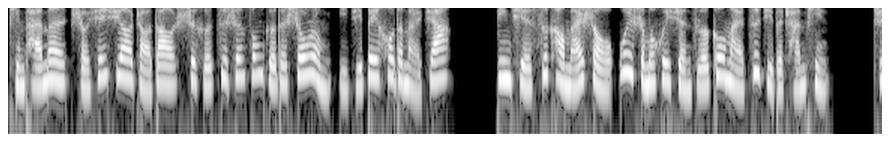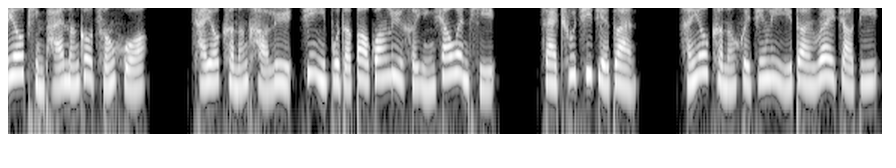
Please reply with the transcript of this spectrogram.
品牌们首先需要找到适合自身风格的 showroom 以及背后的买家，并且思考买手为什么会选择购买自己的产品。只有品牌能够存活，才有可能考虑进一步的曝光率和营销问题。在初期阶段，很有可能会经历一段 ROI 较低，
